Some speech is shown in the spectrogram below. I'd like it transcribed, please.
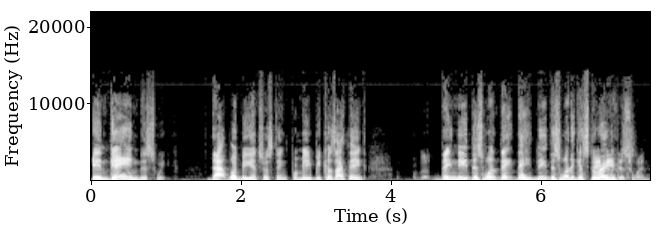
in game this week? That would be interesting for me because I think they need this win. They they need this win against the They Raiders. need this win.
